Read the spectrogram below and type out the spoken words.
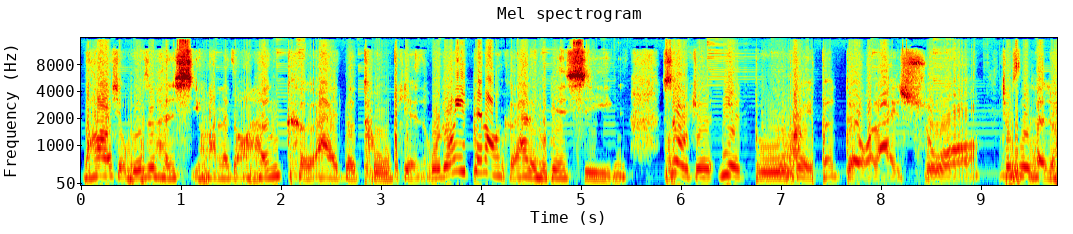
然后而且我就是很喜欢那种很可爱的图片，我容易被那种可爱的图片吸引，所以我觉得阅读绘本对我来说就是很容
